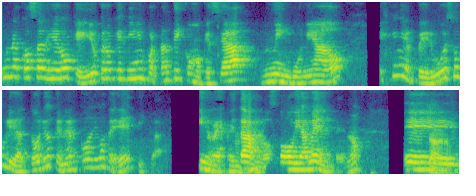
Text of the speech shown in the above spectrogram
una cosa, Diego, que yo creo que es bien importante y como que se ha ninguneado, es que en el Perú es obligatorio tener códigos de ética y respetarlos, obviamente, ¿no? Eh,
